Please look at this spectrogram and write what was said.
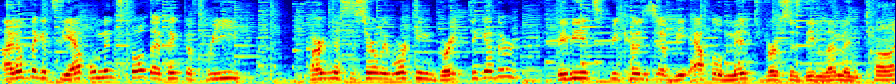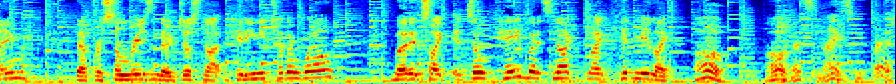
I don't think it's the apple mint's fault. I think the three aren't necessarily working great together. Maybe it's because of the apple mint versus the lemon thyme that for some reason they're just not hitting each other well. But it's like, it's okay, but it's not like hitting me like, oh, oh, that's nice and fresh.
